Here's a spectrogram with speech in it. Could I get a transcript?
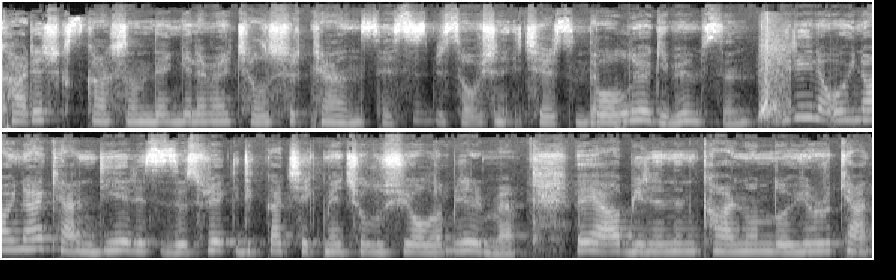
Kardeş kıskançlığını dengelemeye çalışırken sessiz bir savaşın içerisinde boğuluyor gibi misin? Biriyle oyun oynarken diğeri size sürekli dikkat çekmeye çalışıyor olabilir mi? Veya birinin karnını doyururken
